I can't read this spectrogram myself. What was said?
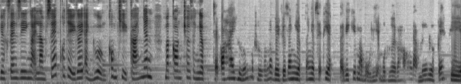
việc Gen Z ngại làm sếp có thể gây ảnh hưởng không chỉ cá nhân mà còn cho doanh nghiệp. Sẽ có hai hướng, một hướng là về phía doanh nghiệp, doanh nghiệp sẽ thiệt tại vì khi mà bổ nhiệm một người mà họ không đảm đương được đấy thì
